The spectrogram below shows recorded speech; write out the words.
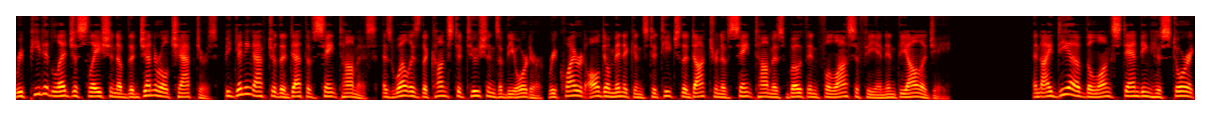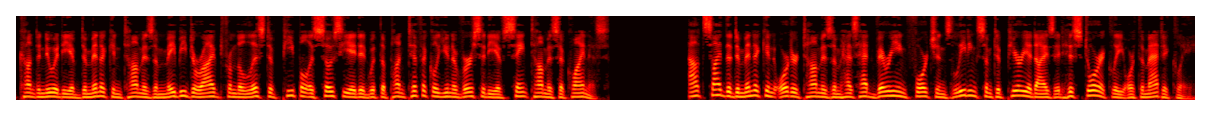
Repeated legislation of the general chapters, beginning after the death of St. Thomas, as well as the constitutions of the order, required all Dominicans to teach the doctrine of St. Thomas both in philosophy and in theology. An idea of the long-standing historic continuity of Dominican Thomism may be derived from the list of people associated with the Pontifical University of St. Thomas Aquinas. Outside the Dominican order Thomism has had varying fortunes leading some to periodize it historically or thematically.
